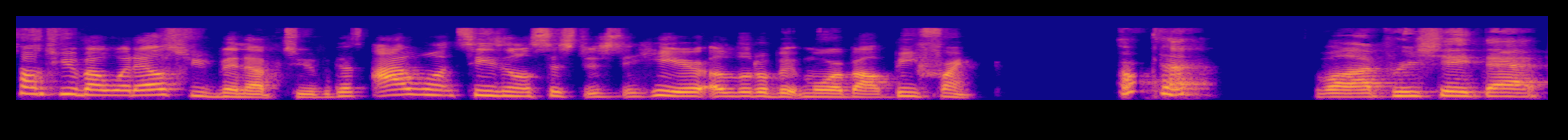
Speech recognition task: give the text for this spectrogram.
talk to you about what else you've been up to because I want seasonal sisters to hear a little bit more about Bee Frank. Okay. Well, I appreciate that.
